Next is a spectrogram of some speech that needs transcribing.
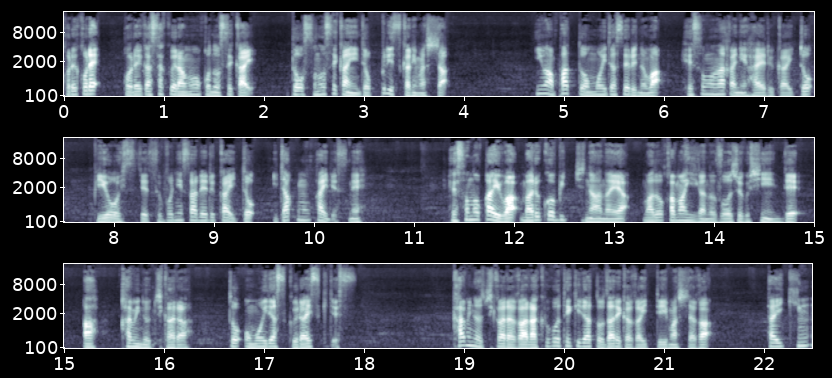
これこれ、これがさくらもこの世界、とその世界にどっぷり浸かりました。今パッと思い出せるのは、へその中に入る回と、美容室でツボにされる回と、イタコの回ですね。へその回は、マルコビッチの穴や、マドカマギガの増殖シーンで、あ、神の力、と思い出すくらい好きです。神の力が落語的だと誰かが言っていましたが、最近、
